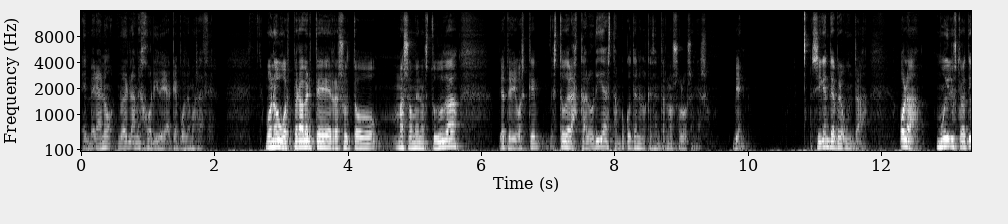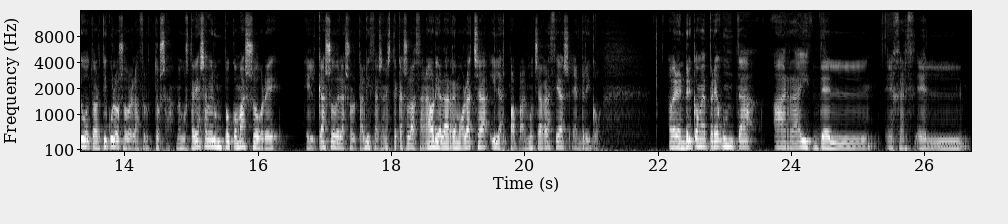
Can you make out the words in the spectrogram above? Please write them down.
en verano no es la mejor idea que podemos hacer. Bueno, Hugo, espero haberte resuelto más o menos tu duda. Ya te digo, es que esto de las calorías tampoco tenemos que centrarnos solos en eso. Bien. Siguiente pregunta. Hola, muy ilustrativo tu artículo sobre la fructosa. Me gustaría saber un poco más sobre el caso de las hortalizas, en este caso la zanahoria, la remolacha y las papas. Muchas gracias, Enrico. A ver, Enrico me pregunta a raíz del el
